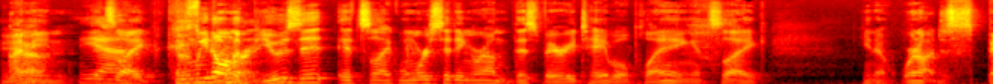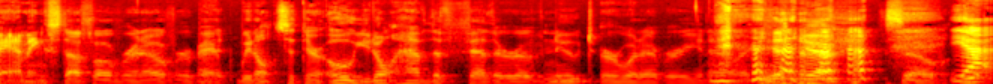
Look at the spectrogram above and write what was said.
Yeah. I mean, Yeah. it's like, 'Cause and we it's don't abuse it. It's like when we're sitting around this very table playing, it's like, you know, we're not just spamming stuff over and over, but we don't sit there, oh, you don't have the feather of newt or whatever, you know. yeah. So, Yeah.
